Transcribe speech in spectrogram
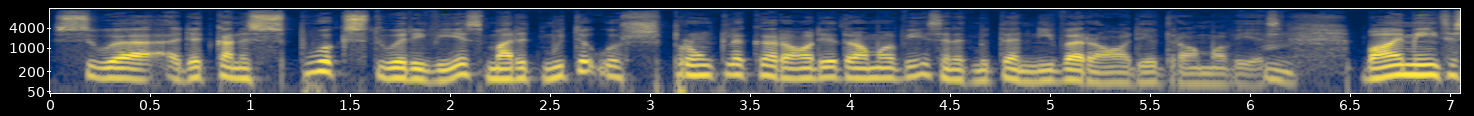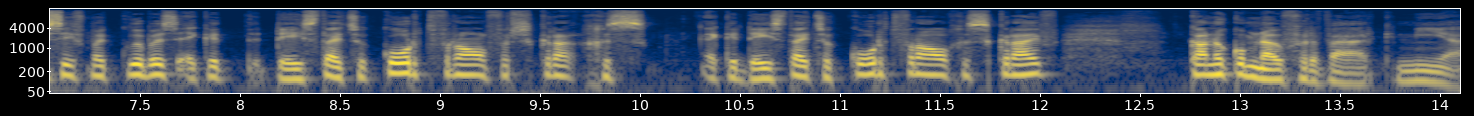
So uh, dit kan 'n spookstorie wees, maar dit moet 'n oorspronklike radiodrama wees en dit moet 'n nuwe radiodrama wees. Mm. Baie mense sê vir my Kobus, ek het destyds 'n kort verhaal verskryf ek het destyds 'n kort verhaal geskryf kan ek hom nou verwerk? Nee.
